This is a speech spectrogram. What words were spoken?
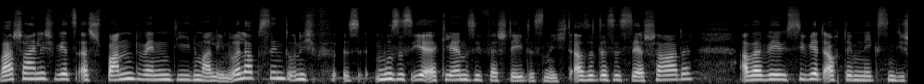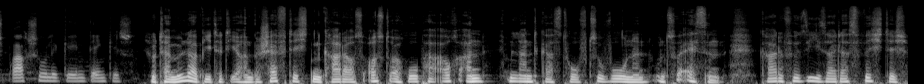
Wahrscheinlich wird es erst spannend, wenn die mal in Urlaub sind und ich es, muss es ihr erklären, sie versteht es nicht. Also das ist sehr schade, aber wir, sie wird auch demnächst in die Sprachschule gehen, denke ich. Jutta Müller bietet ihren Beschäftigten gerade aus Osteuropa auch an, im Landgasthof zu wohnen und zu essen. Gerade für sie sei das wichtig,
